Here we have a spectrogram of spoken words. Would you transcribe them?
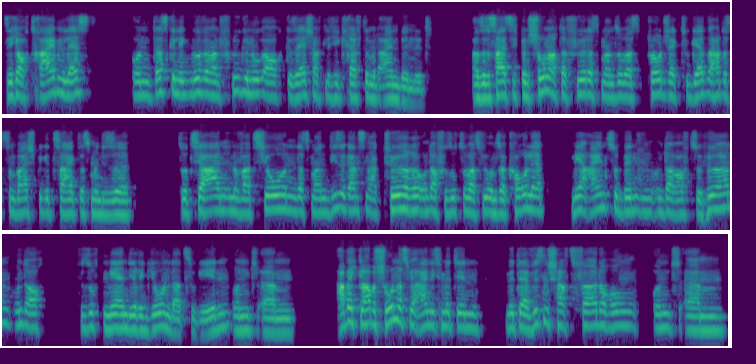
sich auch treiben lässt. Und das gelingt nur, wenn man früh genug auch gesellschaftliche Kräfte mit einbindet. Also das heißt, ich bin schon auch dafür, dass man sowas Project Together hat es zum Beispiel gezeigt, dass man diese sozialen Innovationen, dass man diese ganzen Akteure und auch versucht, sowas wie unser CoLab mehr einzubinden und darauf zu hören und auch versucht, mehr in die Region da zu gehen. Und ähm, aber ich glaube schon, dass wir eigentlich mit den mit der Wissenschaftsförderung und ähm,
